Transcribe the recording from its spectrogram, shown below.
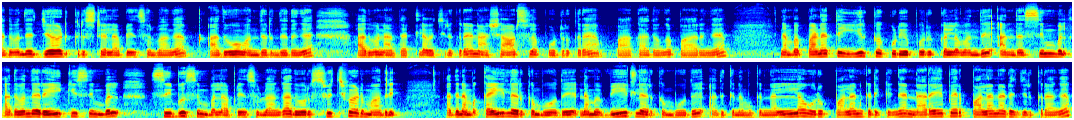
அது வந்து ஜேர்ட் கிறிஸ்டல் அப்படின்னு சொல்லுவாங்க. அதுவும் வந்திருந்ததுங்க. அதுவும் நான் தட்டில் வச்சுருக்கிறேன். நான் ஷார்ட்ஸில் போட்டிருக்கிறேன். பார்க்காதவங்க பாருங்கள் நம்ம பணத்தை ஈர்க்கக்கூடிய பொருட்களில் வந்து அந்த சிம்பிள் அது வந்து ரெய்கி சிம்பிள் சிபு சிம்பிள் அப்படின்னு சொல்லுவாங்க. அது ஒரு ஸ்விட்ச் வேர்டு மாதிரி. அது நம்ம கையில் இருக்கும்போது நம்ம வீட்டில் இருக்கும்போது அதுக்கு நமக்கு நல்ல ஒரு பலன் கிடைக்குங்க. நிறைய பேர் பலன் அடைஞ்சிருக்கிறாங்க.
